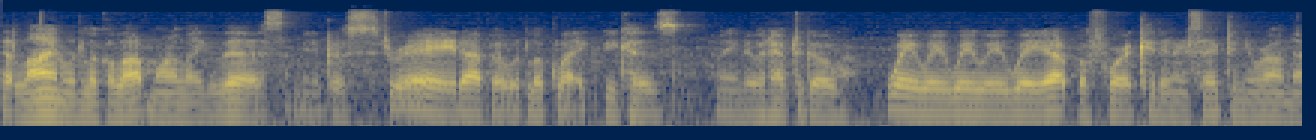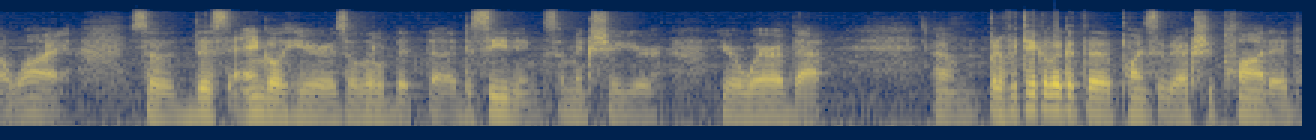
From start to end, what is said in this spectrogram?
that line would look a lot more like this. I mean, it goes straight up, it would look like, because, I mean, it would have to go way, way, way, way, way up before it could intersect anywhere on that y. So this angle here is a little bit uh, deceiving, so make sure you're, you're aware of that. Um, but if we take a look at the points that we actually plotted,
